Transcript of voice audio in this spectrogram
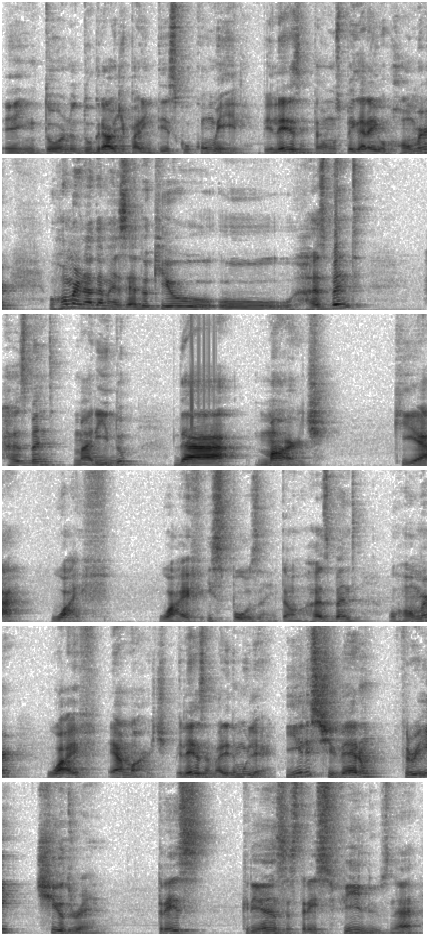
eh, em torno do grau de parentesco com ele, beleza? Então vamos pegar aí o Homer, o Homer nada mais é do que o, o, o husband, husband, marido, da Marge, que é a wife. Wife, esposa. Então, husband, o Homer, wife é a Marge, beleza? Marido e mulher. E eles tiveram three children, três crianças, três filhos, né?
